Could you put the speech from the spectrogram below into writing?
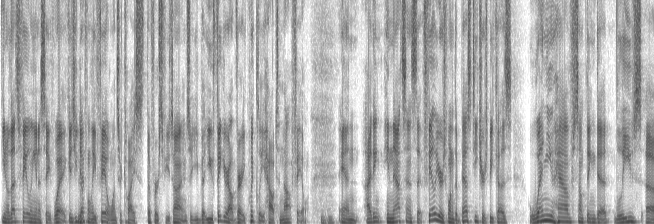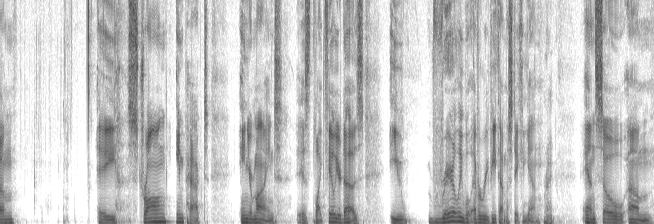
you know, that's failing in a safe way because you definitely fail once or twice the first few times. So you, but you figure out very quickly how to not fail. And I think in that sense, that failure is one of the best teachers because when you have something that leaves um, a strong impact in your mind, is like failure does, you rarely will ever repeat that mistake again. Right. And so, um,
